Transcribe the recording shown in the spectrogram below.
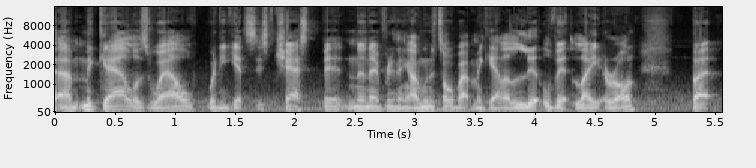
uh, Miguel as well when he gets his chest bitten and everything. I'm going to talk about Miguel a little bit later on, but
